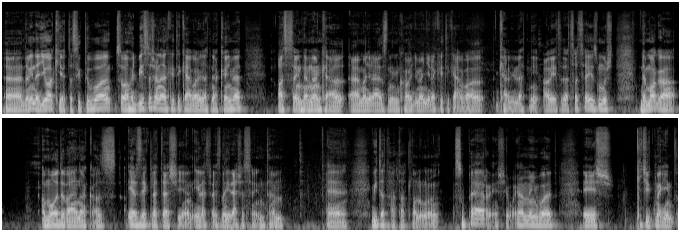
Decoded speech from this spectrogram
De mindegy, jól kijött a szituból, szóval, hogy biztosan lehet kritikával illetni a könyvet, azt szerintem nem kell elmagyaráznunk, hogy mennyire kritikával kell illetni a létezett szocializmust, de maga a Moldovának az érzékletes ilyen életrajzleírása szerintem vitathatatlanul szuper, és jó élmény volt, és kicsit megint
